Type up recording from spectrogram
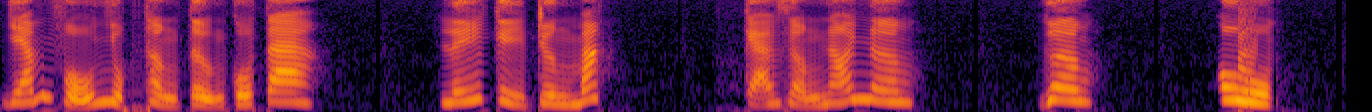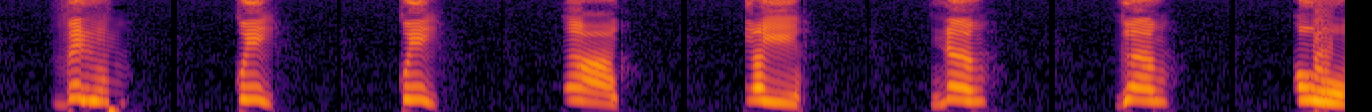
dám vũ nhục thần tượng của ta. Lý Kỳ trừng mắt, cả giận nói nương. Gơn, u, vinh, quy, quy, ờ, y, nương, gơn, u,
